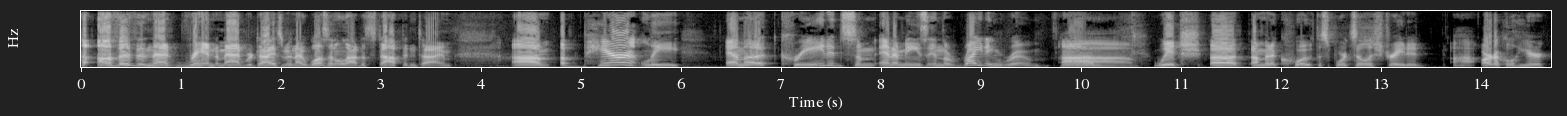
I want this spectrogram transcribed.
other than that random advertisement, I wasn't allowed to stop in time. Um, apparently, Emma created some enemies in the writing room, um, Ah. which uh, I'm going to quote the Sports Illustrated uh, article here.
